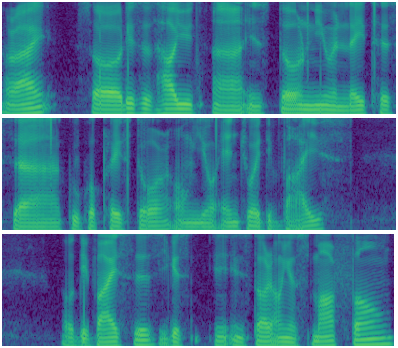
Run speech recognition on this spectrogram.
All right. So this is how you uh, install new and latest uh, Google Play Store on your Android device or devices. You can install it on your smartphone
